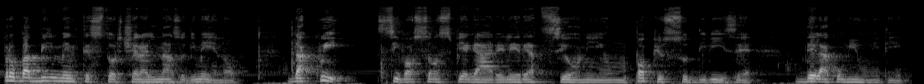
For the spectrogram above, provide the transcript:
probabilmente storcerà il naso di meno. Da qui si possono spiegare le reazioni un po' più suddivise della community.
